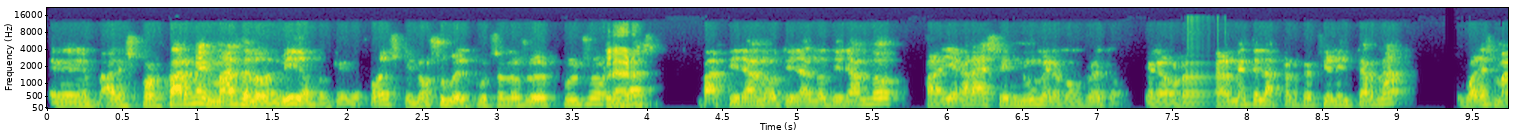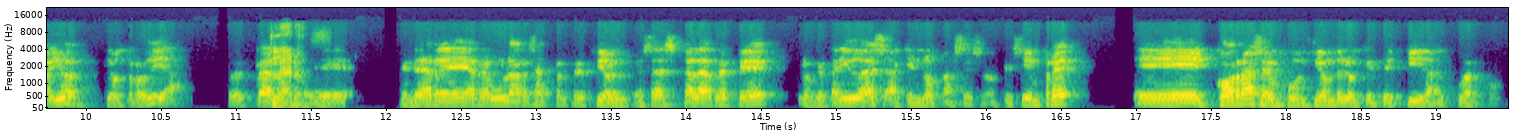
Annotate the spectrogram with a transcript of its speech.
exportarme más de lo debido, porque después que no sube el pulso, no sube el pulso, claro va tirando, tirando, tirando para llegar a ese número concreto. Pero realmente la percepción interna igual es mayor que otro día. claro, eh, tener eh, regular esa percepción, esa escala RP, lo que te ayuda es a que no pase eso, que siempre eh, corras en función de lo que te pida el cuerpo.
